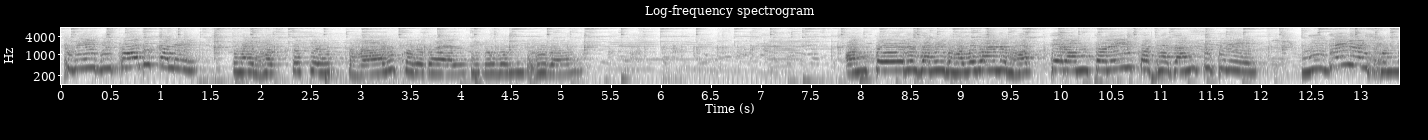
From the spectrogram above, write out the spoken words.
তুমি এই বিপদ কালে তোমার ভক্তকে উদ্ধার করো দয়াল দীনবন্ধুরা অন্তর আমি ভগবান, ভক্তের অন্তরের কথা জানতে পেরে নিজেই ওই শূন্য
